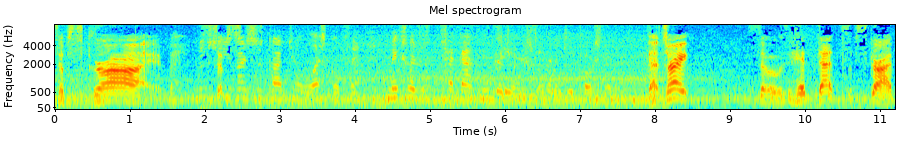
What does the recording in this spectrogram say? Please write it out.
Subscribe. Make sure Subs- you guys subscribe to the Lesko fam. Make sure to check out new videos. We're gonna keep posting. That's right. So hit that subscribe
